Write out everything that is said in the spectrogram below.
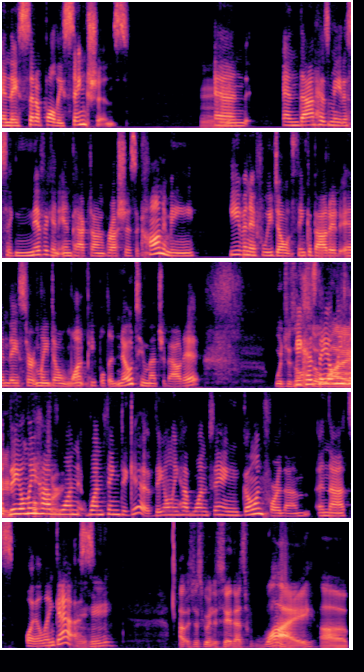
and they set up all these sanctions Mhm. and and that has made a significant impact on russia's economy even if we don't think about it and they certainly don't want people to know too much about it Which is because also they why... only they only Oh, have sorry. one one thing to give. They only have one thing going for them, and that's oil and gas. Mhm. I was just going to say that's why uh,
